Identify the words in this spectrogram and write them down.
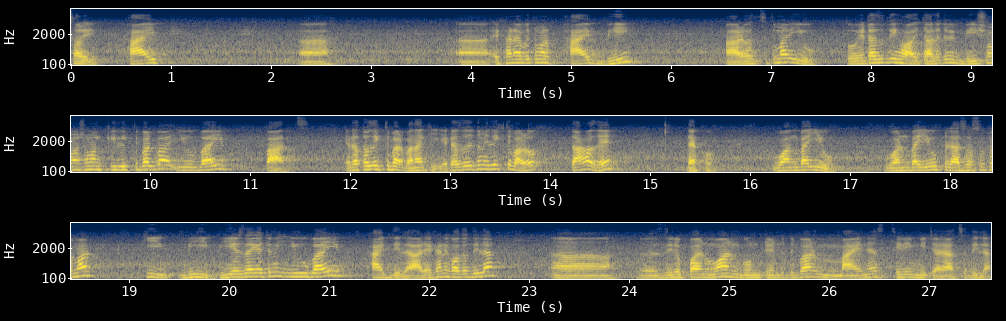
সরি ফাইভ এখানে হবে তোমার ফাইভ ভি আর হচ্ছে তোমার ইউ তো এটা যদি হয়, তাহলে তুমি ভি সমান সমান কী লিখতে পারবা? ইউ বাই পাঁচ। এটা তো লিখতে পারবা নাকি? এটা যদি তুমি লিখতে পারো, তাহলে দেখো one by u one by u plus হচ্ছে তোমার কি? ভি ভি এর জায়গায় তুমি ইউ বাই ফাইভ দিলা। আর এখানে কত দিলা? জিরো পয়েন্ট ওয়ান গুণ ten to the power minus three metre আচ্ছা দিলা।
